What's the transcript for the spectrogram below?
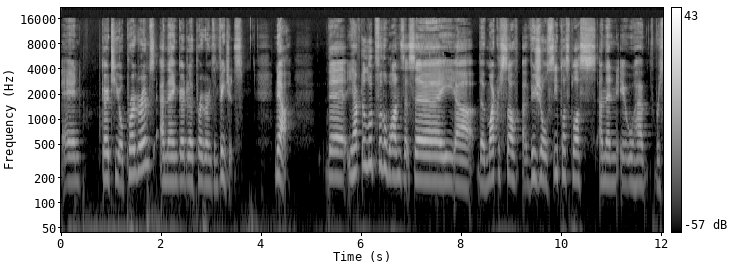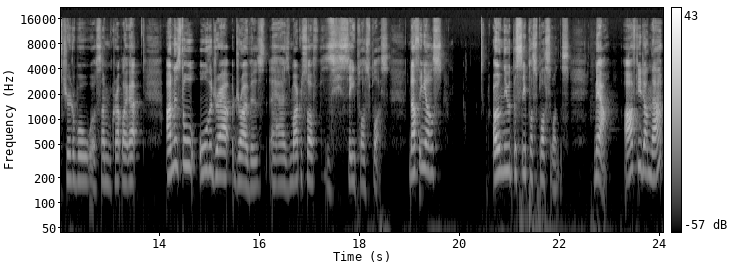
And go to your programs and then go to the programs and features. Now, you have to look for the ones that say uh, the Microsoft uh, Visual C++, and then it will have Rustable or some crap like that. Uninstall all the dri drivers that has Microsoft C++. Nothing else, only with the C++ ones. Now, after you've done that,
